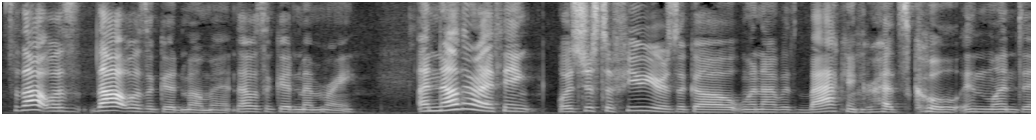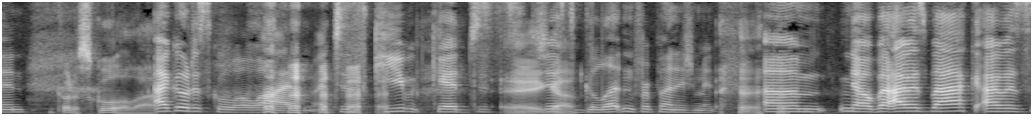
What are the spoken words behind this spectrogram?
So that was that was a good moment. That was a good memory. Another, I think, was just a few years ago when I was back in grad school in London. You go to school a lot. I go to school a lot. I just keep kid, just, just go. glutton for punishment. Um, no, but I was back. I was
